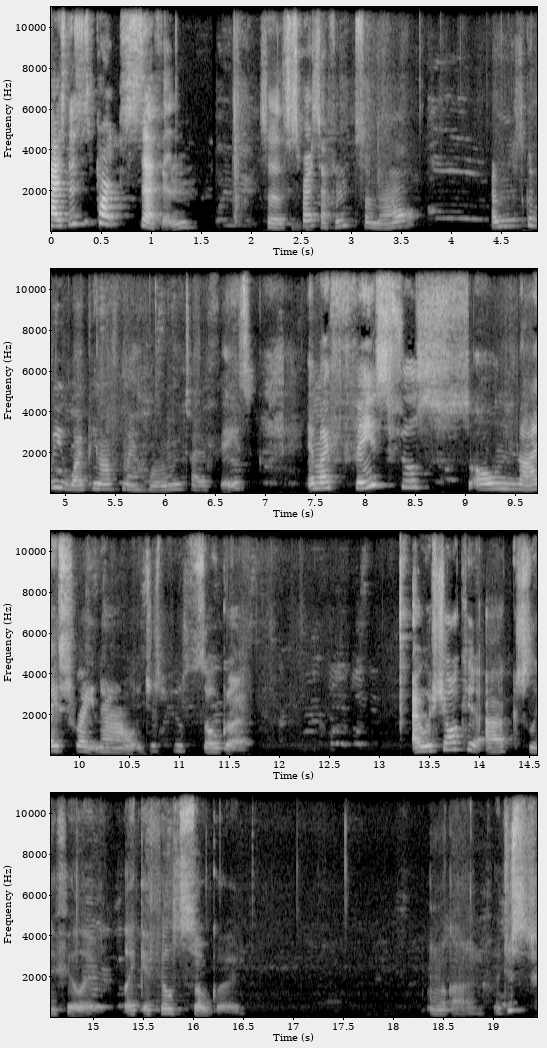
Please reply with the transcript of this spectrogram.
guys, this is part seven. So this is part seven. So now I'm just gonna be wiping off my whole entire face, and my face feels so nice right now. It just feels so good. I wish y'all could actually feel it. Like it feels so good. Oh my god. I just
